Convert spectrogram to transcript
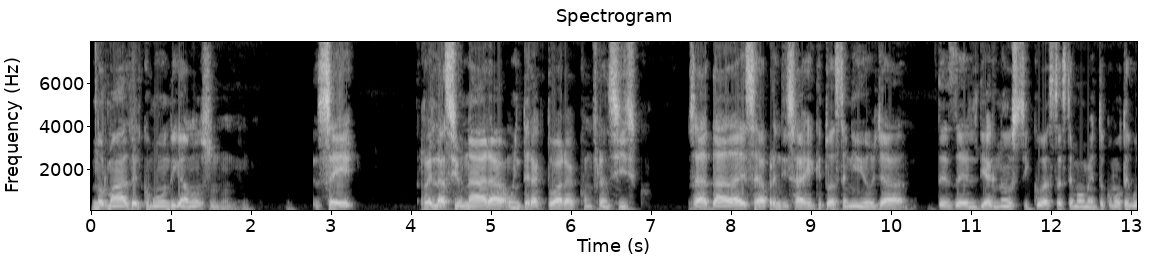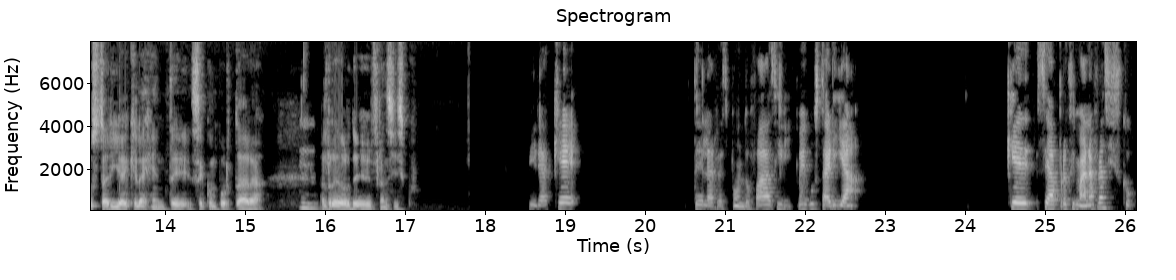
normal del común, digamos, se relacionara o interactuara con Francisco? O sea, dada ese aprendizaje que tú has tenido ya desde el diagnóstico hasta este momento, ¿cómo te gustaría que la gente se comportara mm. alrededor de Francisco? Mira que la respondo fácil. Me gustaría que se aproximaran a Francisco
